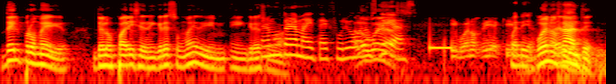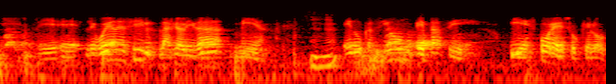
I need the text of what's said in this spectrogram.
del promedio de los países de ingresos medios y e ingresos Tenemos otra llamadita de Fulvio. Buenos buenas. días. Y buenos días. Buen día. Buenos días. Sí, eh, le voy a decir la realidad mía. Educación está así. Y es por eso que, lo,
